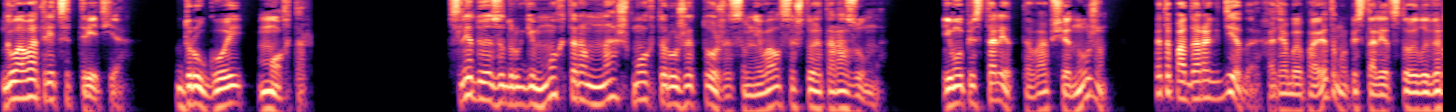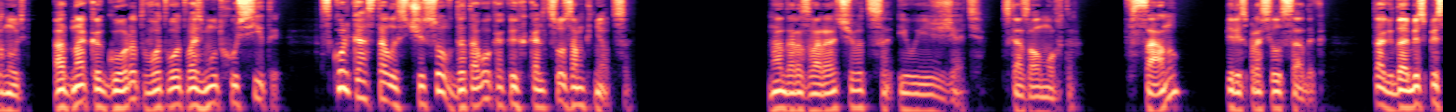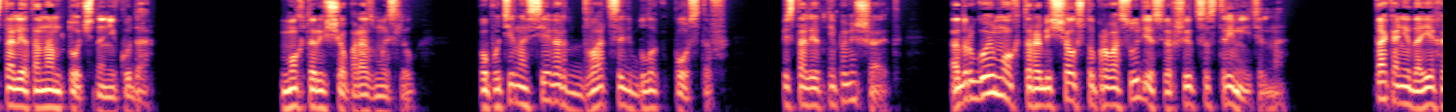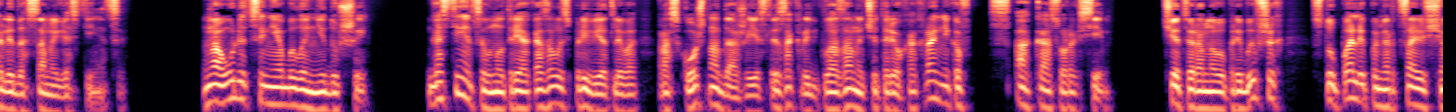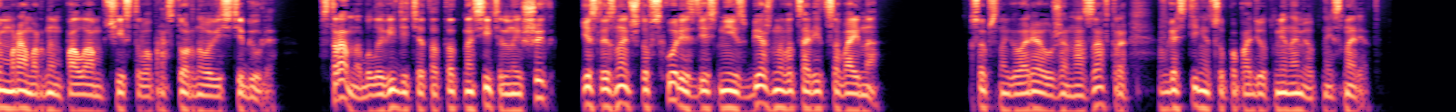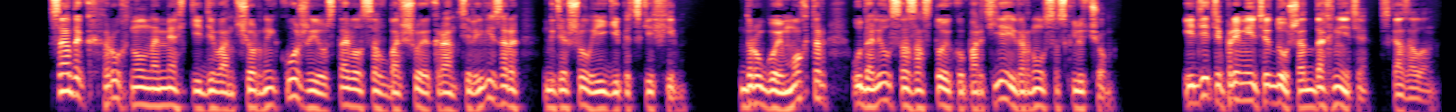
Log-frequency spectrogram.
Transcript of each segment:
Глава 33. Другой Мохтар. Следуя за другим Мохтором, наш Мохтар уже тоже сомневался, что это разумно. Ему пистолет-то вообще нужен? Это подарок деда, хотя бы поэтому пистолет стоило вернуть. Однако город вот-вот возьмут хуситы. Сколько осталось часов до того, как их кольцо замкнется? «Надо разворачиваться и уезжать», — сказал Мохтар. «В Сану?» — переспросил Садок. Тогда без пистолета нам точно никуда. Мохтар еще поразмыслил. По пути на север 20 блокпостов. Пистолет не помешает. А другой Мохтар обещал, что правосудие свершится стремительно. Так они доехали до самой гостиницы. На улице не было ни души. Гостиница внутри оказалась приветлива, роскошно даже, если закрыть глаза на четырех охранников с АК-47. Четверо новоприбывших — ступали по мерцающим мраморным полам чистого просторного вестибюля. Странно было видеть этот относительный шик, если знать, что вскоре здесь неизбежно воцарится война. Собственно говоря, уже на завтра в гостиницу попадет минометный снаряд. Садок рухнул на мягкий диван черной кожи и уставился в большой экран телевизора, где шел египетский фильм. Другой Мохтар удалился за стойку портье и вернулся с ключом. «Идите, примите душ, отдохните», — сказал он.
